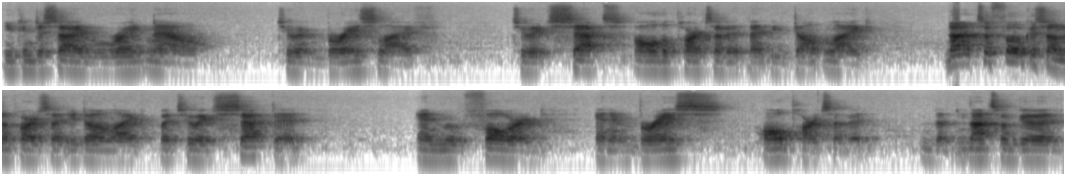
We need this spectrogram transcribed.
you can decide right now to embrace life, to accept all the parts of it that you don't like, not to focus on the parts that you don't like, but to accept it and move forward and embrace all parts of it, the not so good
